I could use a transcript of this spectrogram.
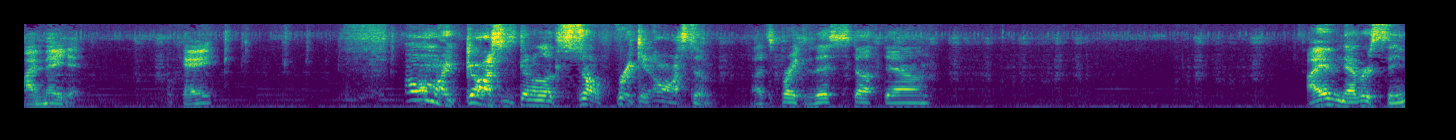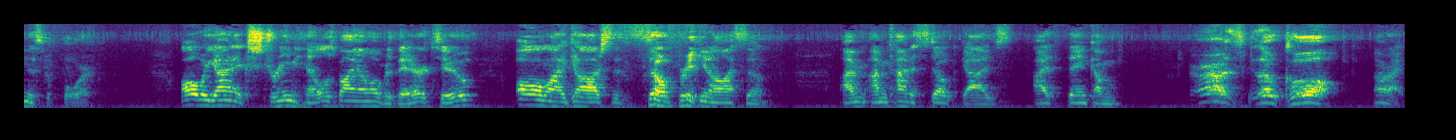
I made it. Okay? Oh my gosh, it's gonna look so freaking awesome. Let's break this stuff down. I have never seen this before. Oh, we got an extreme hills biome over there too. Oh my gosh, this is so freaking awesome. I'm I'm kind of stoked, guys. I think I'm. Oh, it's so cool. All right.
